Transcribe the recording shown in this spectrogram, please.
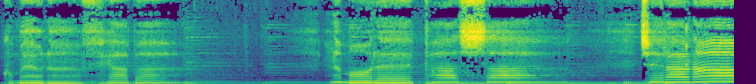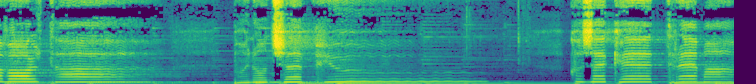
come una fiaba. L'amore passa, c'era una volta, poi non c'è più. Cos'è che trema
